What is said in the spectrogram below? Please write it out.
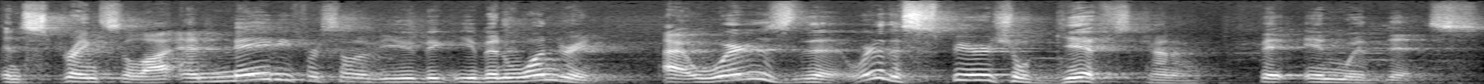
and strengths a lot, and maybe for some of you, you've been wondering, right, where, does the, where do the spiritual gifts kind of fit in with this?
